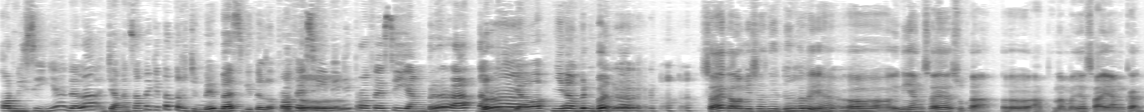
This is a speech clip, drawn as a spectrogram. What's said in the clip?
kondisinya adalah jangan sampai kita terjun bebas gitu loh. Profesi Betul. ini nih profesi yang berat, tanggung Berat. jawabnya bener. Bener. saya kalau misalnya denger ya eh, ini yang saya suka eh, apa namanya sayangkan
